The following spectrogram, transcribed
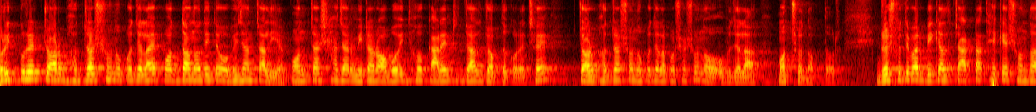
ফরিদপুরের চর ভদ্রাসন উপজেলায় পদ্মা নদীতে অভিযান চালিয়ে পঞ্চাশ হাজার মিটার অবৈধ কারেন্ট জাল জব্দ করেছে চর ভদ্রাসন উপজেলা প্রশাসন ও উপজেলা মৎস্য দপ্তর। বৃহস্পতিবার বিকাল চারটা থেকে সন্ধ্যা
